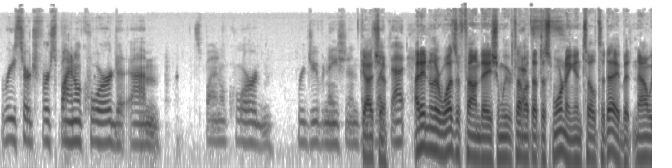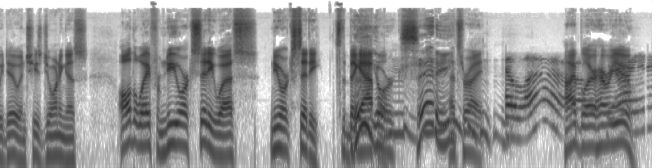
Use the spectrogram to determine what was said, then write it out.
research for spinal cord, um, spinal cord rejuvenation and things Gotcha. like that. I didn't know there was a foundation. We were talking about that this morning until today, but now we do. And she's joining us all the way from New York City, Wes. New York City. It's the Big New Apple. New York City. That's right. Hello. Hi, Blair. How are Here you?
